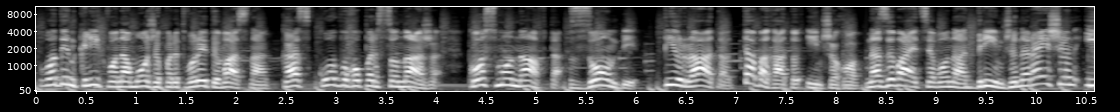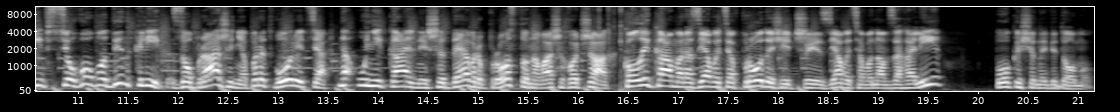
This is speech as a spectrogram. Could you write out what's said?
В один клік вона може перетворити вас на казкового персонажа, космонавта, зомбі, пірата та багато іншого. Називається вона Dream Generation, і всього в один клік зображення перетворюється на унікальний шедевр просто на ваших очах. Коли камера з'явиться в продажі, чи з'явиться вона взагалі? Поки що невідомо.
